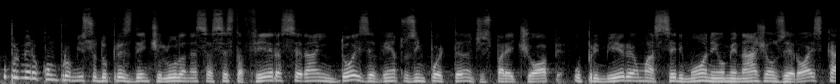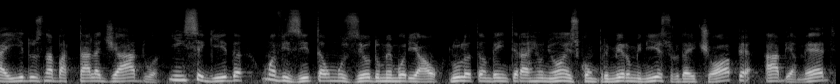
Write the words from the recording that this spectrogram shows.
O primeiro compromisso do presidente Lula nessa sexta-feira será em dois eventos importantes para a Etiópia. O primeiro é uma cerimônia em homenagem aos heróis caídos na Batalha de Adwa e, em seguida, uma visita ao Museu do Memorial. Lula também terá reuniões com o primeiro-ministro da Etiópia, Abiy Ahmed,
